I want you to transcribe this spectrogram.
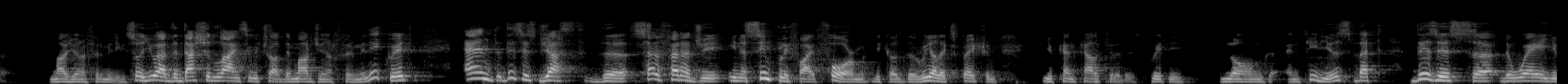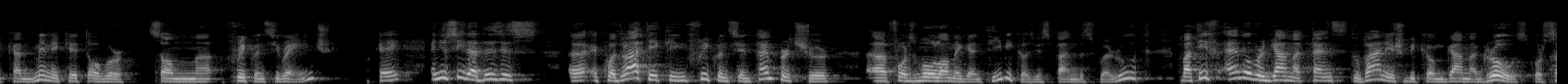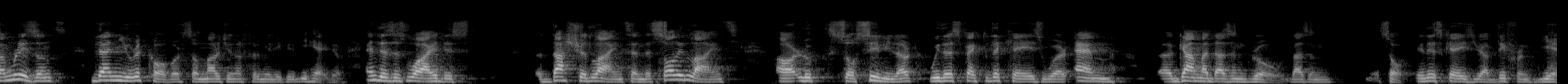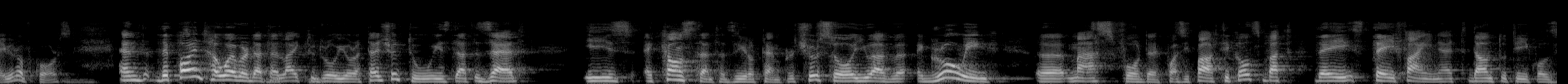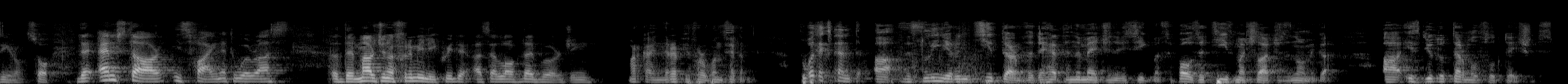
marginal Fermi liquid. So you have the dashed lines which are the marginal Fermi liquid, and this is just the self-energy in a simplified form because the real expression you can calculate is pretty long and tedious, but this is uh, the way you can mimic it over some uh, frequency range, okay? And you see that this is uh, a quadratic in frequency and temperature uh, for small omega and t because you expand the square root. But if m over gamma tends to vanish, become gamma grows for some reasons, then you recover some marginal Fermi liquid behavior. And this is why these dashed lines and the solid lines are look so similar with respect to the case where m uh, gamma doesn't grow, doesn't. So in this case, you have different behavior, of course. And the point, however, that I like to draw your attention to is that z is a constant at zero temperature. So you have a, a growing uh, mass for the quasi-particles, but they stay finite down to t equals zero. So the m star is finite, whereas the marginal Fermi liquid has a log diverging. Mark, I interrupt you for one second. To what extent uh, this linear in T term that I had in imaginary sigma, suppose that T is much larger than omega, uh, is due to thermal fluctuations?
